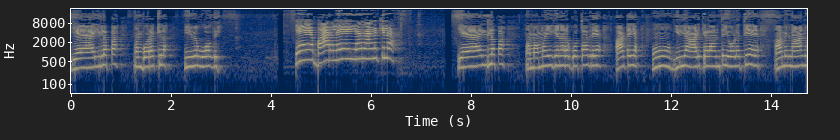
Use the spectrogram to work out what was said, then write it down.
ಏ ಇಲ್ಲಪ್ಪ ನಮ್ ಬರಕ್ಕಿಲ್ಲ ನೀವೇ ಹೋಗ್ರಿ ಏ ಬಾರಲೇ ಏನಾಗಕ್ಕಿಲ್ಲ ಏ ಇಲ್ಲಪ್ಪ ನಮ್ಮ ಅಮ್ಮ ಈಗೇನಾರ ಗೊತ್ತಾದ್ರೆ ಆಟಯ್ಯ ಹ್ಞೂ ಇಲ್ಲೇ ಆಡ್ಕೇಳ ಅಂತ ಹೇಳತ್ತೆ ಆಮೇಲೆ ನಾನು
